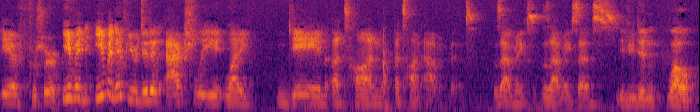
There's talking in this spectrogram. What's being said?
if For sure. even even if you didn't actually like gain a ton a ton out of it does that make does that make sense If you didn't, well,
